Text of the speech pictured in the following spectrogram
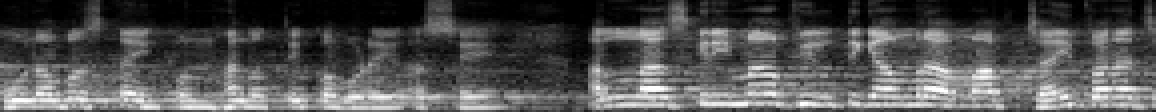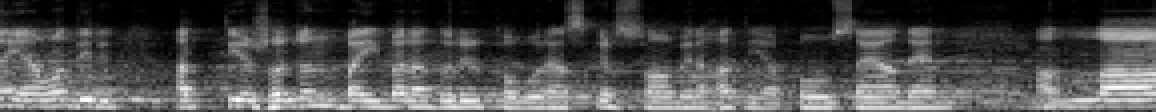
কোন অবস্থায়, কোন হালতে কবরে আছে। আল্লাহ আজকের এই মাহফিল থেকে আমরা মাপ চাই, পানা চাই, আমাদের আত্মীয় স্বজন, ভাই বারাদরের খবর আজকের সবের হাতিয়া পৌঁছায়া দেন। আল্লাহ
